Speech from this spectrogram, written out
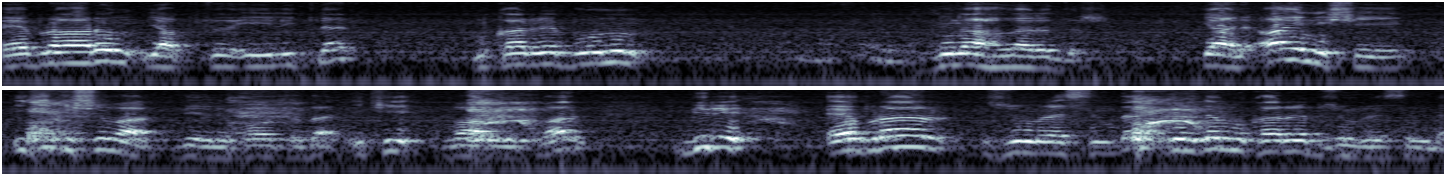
Ebrar'ın yaptığı iyilikler mukarrebunun günahlarıdır. Yani aynı şeyi iki kişi var diyelim ortada. iki varlık var. Biri ebrar zümresinde, bir de mukarreb zümresinde.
